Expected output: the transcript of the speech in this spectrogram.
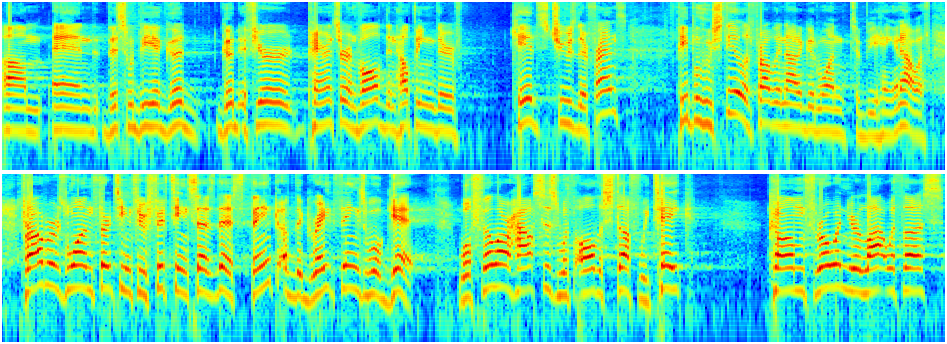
Um, and this would be a good, good, if your parents are involved in helping their kids choose their friends, people who steal is probably not a good one to be hanging out with. Proverbs 1 13 through 15 says this Think of the great things we'll get. We'll fill our houses with all the stuff we take. Come, throw in your lot with us.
